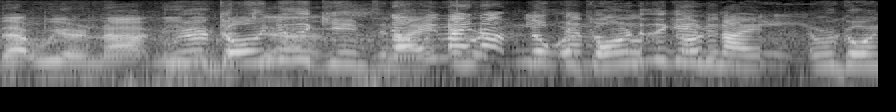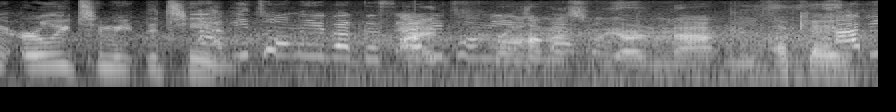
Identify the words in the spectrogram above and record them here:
that we are not meeting? We're the going to the game tonight. No, we might and we're- not meet No, we're them, going we'll to the game to the tonight, game. and we're going early to meet the team. Abby told me about this. I told me promise about we are not meeting. Okay. Abby,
